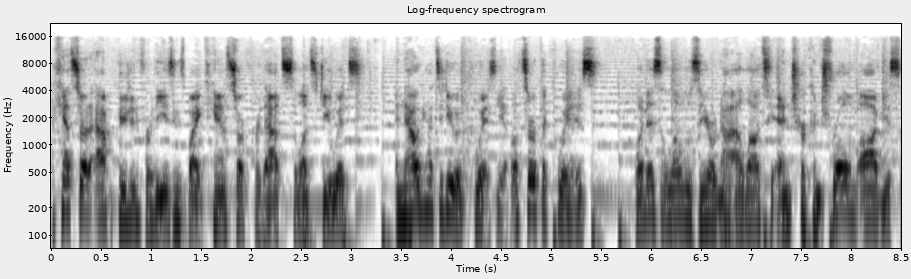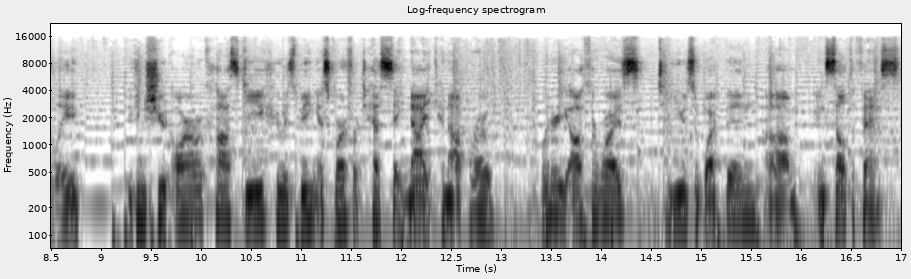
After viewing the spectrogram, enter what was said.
I can't start an application for these things, but I can start for that, so let's do it. And now we have to do a quiz. Yeah, let's start the quiz. What is a level 0 not allowed to enter? Control him, obviously. You can shoot Armor Class D who is being escorted for testing. Nah, you cannot, bro. When are you authorized to use a weapon? Um, in self-defense.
